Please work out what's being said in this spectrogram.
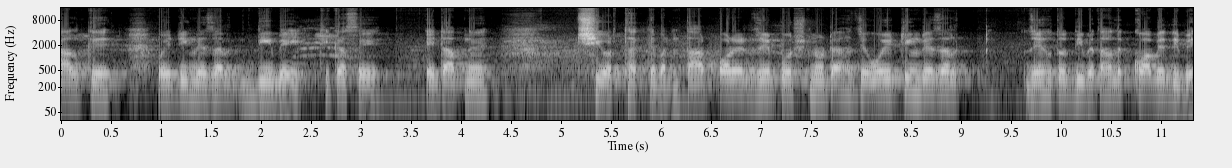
কালকে ওয়েটিং রেজাল্ট দিবেই, ঠিক আছে? এটা আপনি শিওর থাকতে পারেন। তারপরের যে প্রশ্নটা, যে ওয়েটিং রেজাল্ট যেহেতু দিবে, তাহলে কবে দিবে?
